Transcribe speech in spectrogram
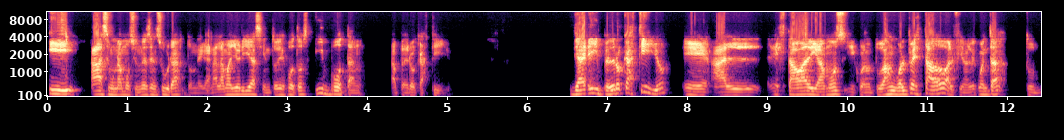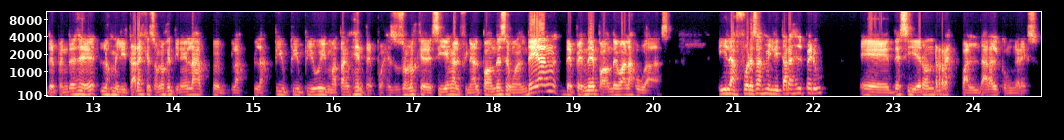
y hace una moción de censura donde gana la mayoría, 110 votos, y votan a Pedro Castillo. De ahí Pedro Castillo eh, al, estaba, digamos, y cuando tú das un golpe de Estado, al final de cuentas, tú dependes de los militares que son los que tienen las, las, las piu, piu, piu y matan gente. Pues esos son los que deciden al final para dónde se moldean, depende de para dónde van las jugadas. Y las fuerzas militares del Perú eh, decidieron respaldar al Congreso.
